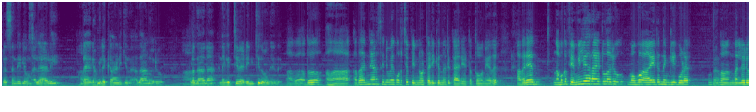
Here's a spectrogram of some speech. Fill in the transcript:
പ്രസന്റിൽ മലയാളി ഡയലോഗിൽ കാണിക്കുന്നത്. അതാണ് ഒരു പ്രധാന നെഗറ്റീവായിട്ട് എനിക്ക് തോന്നിയത്. അത് അത് അത് തന്നെയാണ് സിനിമയെ കുറച്ച് പിന്നോട്ടടിക്കുന്ന ഒരു കാര്യമായിട്ട് തോന്നിയത്. അവരെ നമുക്ക് ഫെമിലിയർ ആയിട്ടുള്ള ഒരു മുഖം ആയിരുന്നെങ്കിൽ കൂടെ നല്ലൊരു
